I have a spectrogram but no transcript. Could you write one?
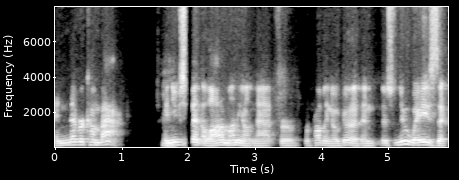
and never come back, mm-hmm. and hmm. you've spent a lot of money on that for for probably no good. And there's new ways that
